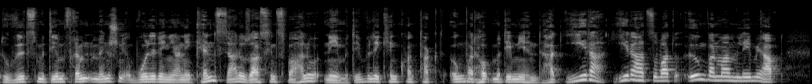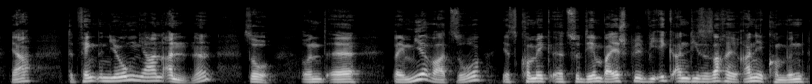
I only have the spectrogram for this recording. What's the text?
Du willst mit dem fremden Menschen, obwohl du den ja nicht kennst, ja, du sagst ihm zwar Hallo, nee, mit dem will ich keinen Kontakt. Irgendwas haut mit dem nicht hin. Hat jeder, jeder hat sowas irgendwann mal im Leben gehabt, ja. Das fängt in jungen Jahren an, ne? So und äh, bei mir war es so, jetzt komme ich äh, zu dem Beispiel, wie ich an diese Sache rangekommen bin.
